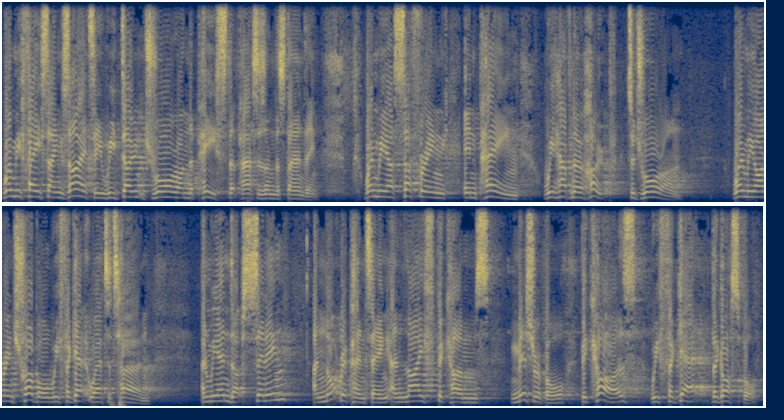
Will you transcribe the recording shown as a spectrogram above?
when we face anxiety, we don't draw on the peace that passes understanding. When we are suffering in pain, we have no hope to draw on. When we are in trouble, we forget where to turn. And we end up sinning and not repenting, and life becomes miserable because we forget the gospel.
